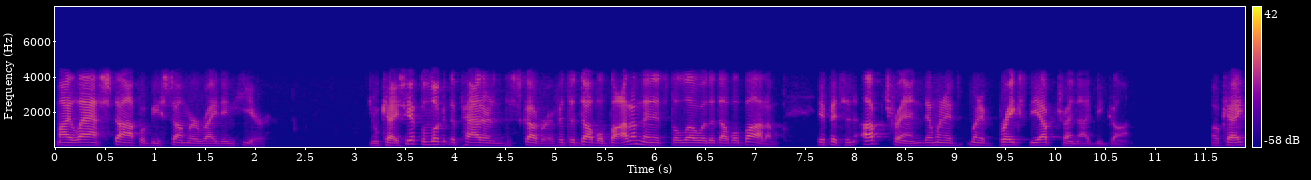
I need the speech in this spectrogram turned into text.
my last stop would be somewhere right in here. Okay, so you have to look at the pattern and discover. If it's a double bottom, then it's the low of the double bottom. If it's an uptrend, then when it when it breaks the uptrend, I'd be gone. Okay,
